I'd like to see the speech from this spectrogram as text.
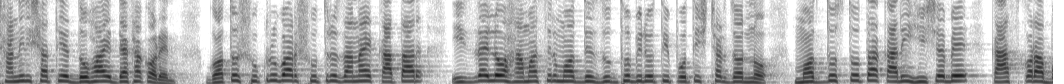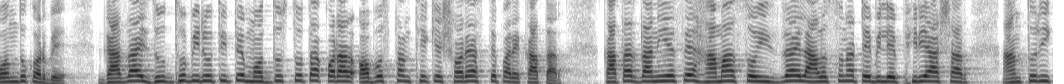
সানির সাথে দোহায় দেখা করেন। গত শুক্রবার সূত্র জানায়, কাতার ইসরায়েল ও হামাসের মধ্যে যুদ্ধবিরতি প্রতিষ্ঠার জন্য মধ্যস্থতাকারী হিসেবে কাজ করা বন্ধ করবে। গাজায় যুদ্ধবিরতিতে মধ্যস্থতা করার অবস্থান থেকে সরে আসতে পারে কাতার। কাতার জানিয়েছে, হামাস ও ইসরায়েল আলোচনা টেবিলে ফিরে আসার আন্তরিক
